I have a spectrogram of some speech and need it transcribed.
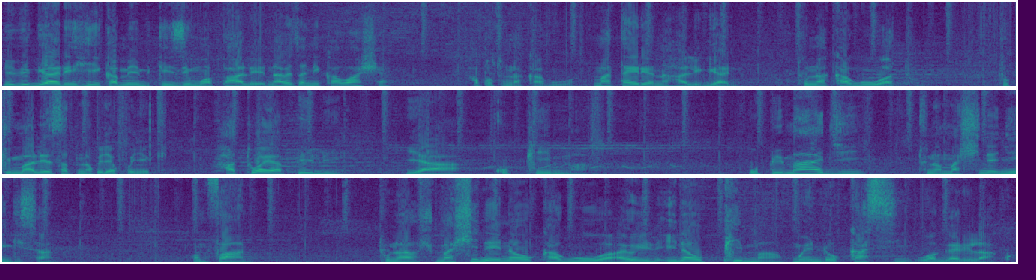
Hivi gari hii kama ikizimwa pale naweza nikawasha? Hapo tunakagua. Matairi yana hali gani? Tunakagua tu. Tukimaliza sasa, tunakuja kwenye hatua ya pili ya kupima. Upimaji, tuna mashine nyingi sana. Kwa mfano, tuna mashine inayokagua inayopima mwendo kasi wa gari lako,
